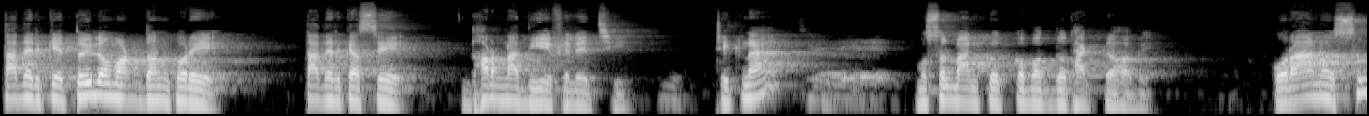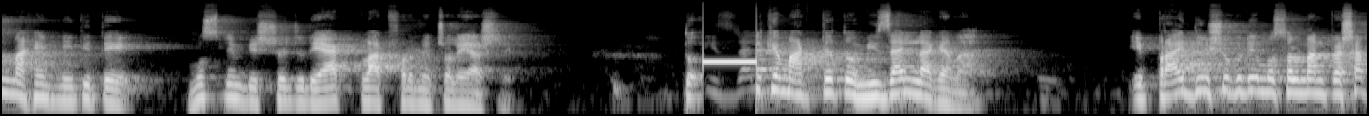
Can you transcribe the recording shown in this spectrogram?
তাদেরকে তৈলমর্দন করে তাদের কাছে ধর্ণা দিয়ে ফেলেছি। ঠিক না? মুসলমান ঐক্যবদ্ধ থাকতে হবে। কোরআন ও সুন্নাহের নীতিতে মুসলিম বিশ্ব যদি এক প্ল্যাটফর্মে চলে আসে, তো ইসরায়েলকে মারতে তো মিজাইল লাগে না। এই প্রায় দুইশো কোটি মুসলমান পেশাব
